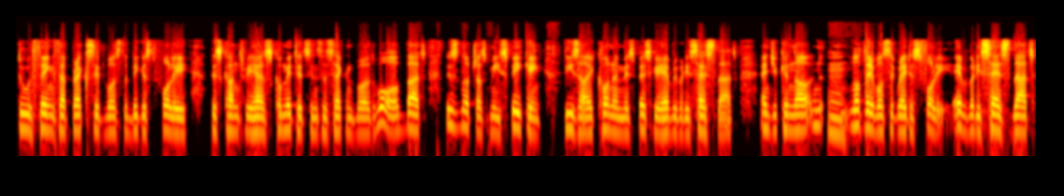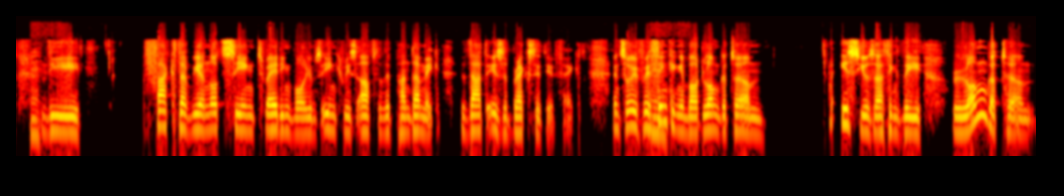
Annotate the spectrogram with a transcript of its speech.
do think that Brexit was the biggest folly this country has committed since the Second World War. But this is not just me speaking. These are economists. Basically, everybody says that. And you can now, mm. not that it was the greatest folly. Everybody says that mm. the fact that we are not seeing trading volumes increase after the pandemic, that is a Brexit effect. And so if we're mm. thinking about longer term issues, I think the longer term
